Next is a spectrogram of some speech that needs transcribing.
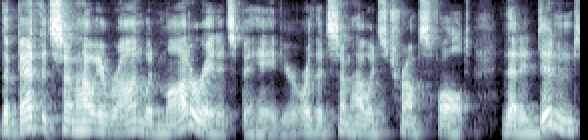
The bet that somehow Iran would moderate its behavior or that somehow it's Trump's fault that it didn't.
